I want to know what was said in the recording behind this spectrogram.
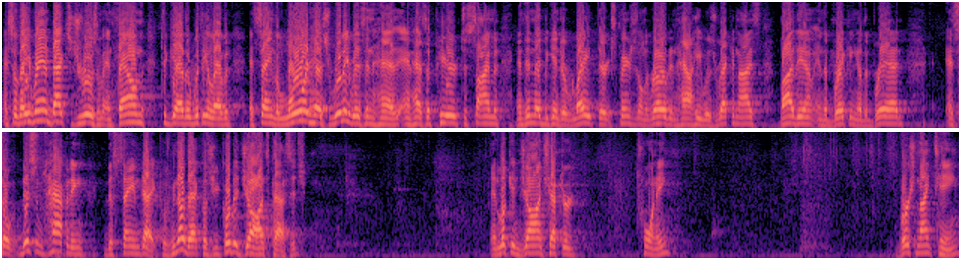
And so they ran back to Jerusalem and found together with the eleven and saying, The Lord has really risen and has appeared to Simon. And then they began to relate their experiences on the road and how he was recognized by them in the breaking of the bread. And so this was happening the same day. Because we know that because you go to John's passage and look in John chapter 20, verse 19.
